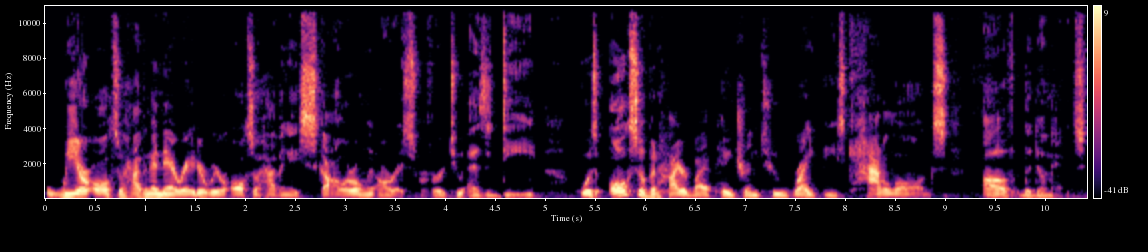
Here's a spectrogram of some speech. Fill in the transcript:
we are also having a narrator. We are also having a scholar, only R is referred to as D, who has also been hired by a patron to write these catalogs of the domains.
